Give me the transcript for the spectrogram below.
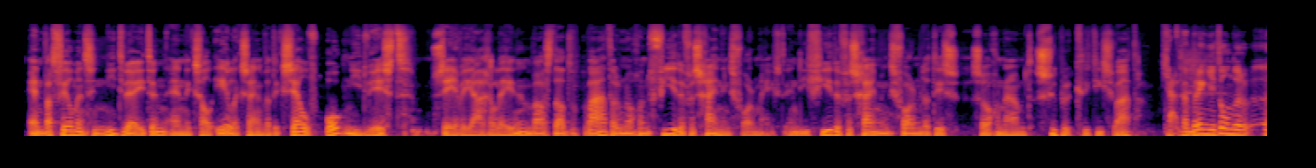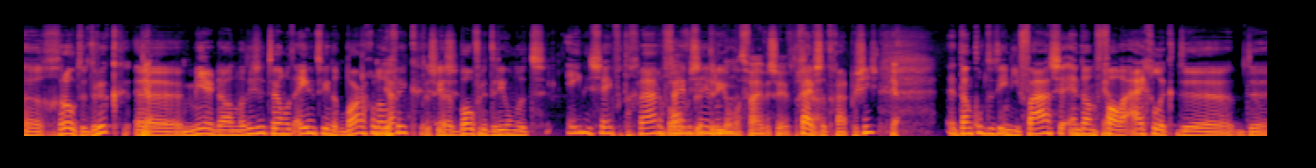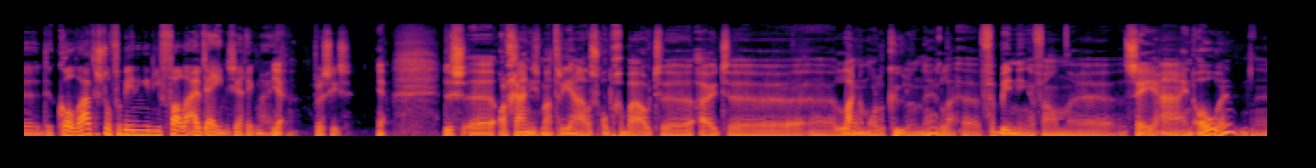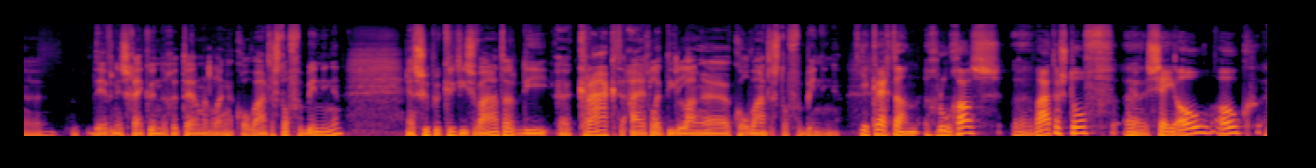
En wat veel mensen niet weten, en ik zal eerlijk zijn, wat ik zelf ook niet wist, zeven jaar geleden, was dat water nog een vierde verschijningsvorm heeft. En die vierde verschijningsvorm, dat is zogenaamd superkritisch water. Ja, dan breng je het onder uh, grote druk. Uh, ja. Meer dan, wat is het, 221 bar geloof ja, ik. Uh, boven de 371 graden boven 75? de 375 75 graden, precies. Ja. Dan komt het in die fase en dan vallen eigenlijk de, de, de koolwaterstofverbindingen die vallen uiteen, zeg ik maar even. Ja, precies. Ja, dus uh, organisch materiaal is opgebouwd uh, uit uh, lange moleculen, hè, verbindingen van CH en O. Hè, even in scheikundige termen, lange koolwaterstofverbindingen. En superkritisch water die kraakt eigenlijk die lange koolwaterstofverbindingen. Je krijgt dan groen gas, waterstof, ja. CO ook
